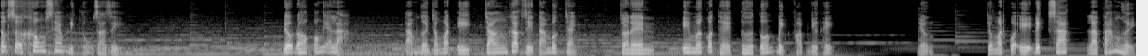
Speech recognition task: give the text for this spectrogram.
Thực sự không xem địch thủ ra gì. Điều đó có nghĩa là Tám người trong mắt y chẳng khác gì tám bức tranh, Cho nên y mới có thể tư tốn bình phẩm như thế. Nhưng Trước mắt của y đích xác là tám người,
